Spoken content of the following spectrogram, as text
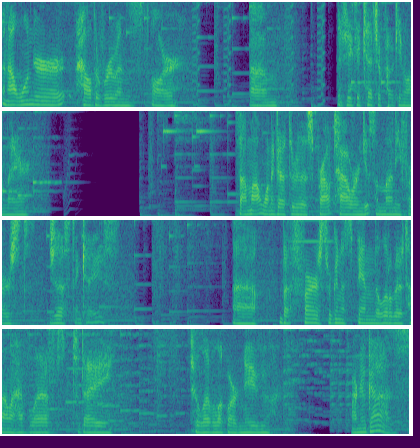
And I wonder how the ruins are. Um, if you could catch a Pokemon there. So I might want to go through the Sprout Tower and get some money first, just in case. Uh, but first, we're going to spend the little bit of time I have left today to level up our new our new guys.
